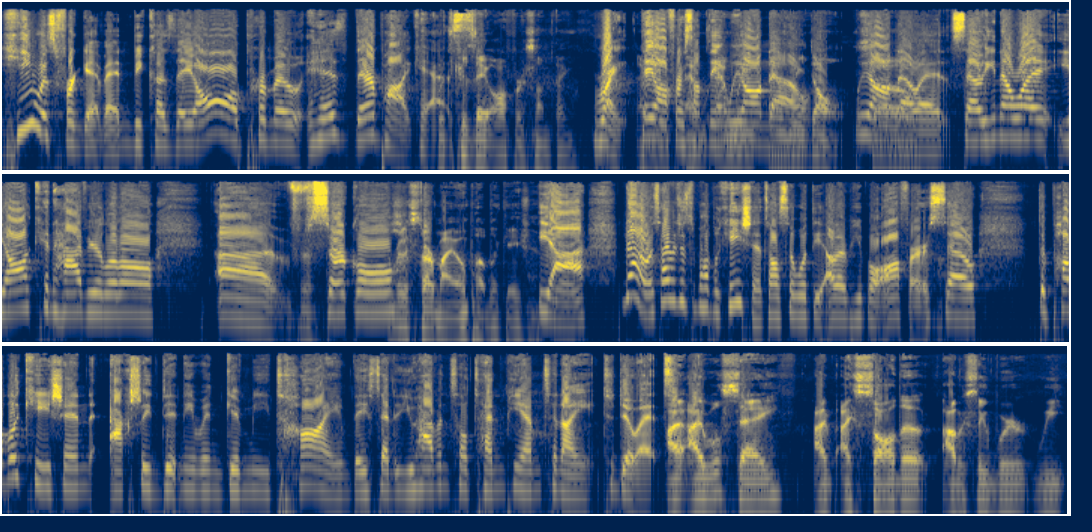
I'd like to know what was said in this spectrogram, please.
he was forgiven because they all promote his their podcast. Because they offer something. Right. And They we- offer and- something and we, we- all know. we don't. We all know it. So you know what? Y'all can have your little uh circle. I'm to start my own publication. Yeah. No, it's not even just a publication. It's also what the other people offer. So the publication actually didn't even give me time. They said you have until 10 p.m. tonight to do it. I, I will say, I, I saw the, obviously, we're, we,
